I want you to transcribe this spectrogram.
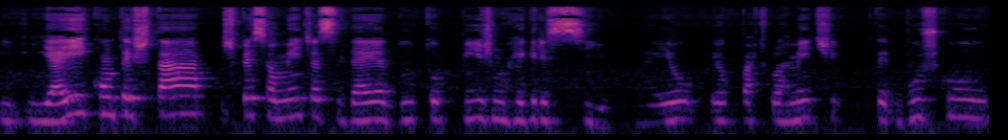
e, e aí contestar especialmente essa ideia do utopismo regressivo. Né? Eu, eu particularmente, busco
